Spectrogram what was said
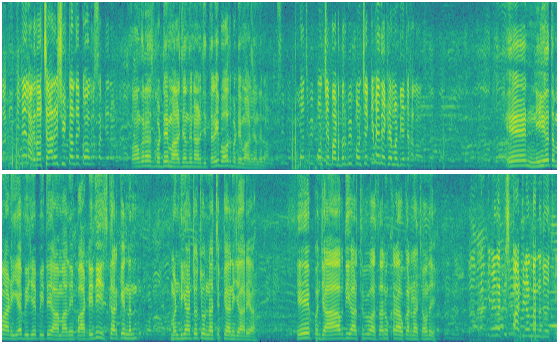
ਬਾਕੀ ਕਿਵੇਂ ਲੱਗਦਾ? ਚਾਰੇ ਸੀਟਾਂ ਤੇ ਕਾਂਗਰਸ ਅੱਗੇ ਰਹੇਗੀ ਕਾਂਗਰਸ ਵੱਡੇ ਮਾਰਜਨ ਦੇ ਨਾਲ ਜਿੱਤ ਰਹੀ ਬਹੁਤ ਵੱਡੇ ਮਾਰਜਨ ਦੇ ਨਾਲ। ਤੁਸੀਂ ਮੰਡੀਆਂ 'ਚ ਵੀ ਪਹੁੰਚੇ ਬਾਰਡਰ ਵੀ ਪਹੁੰਚੇ ਕਿਵੇਂ ਦੇਖੇ ਮੰਡੀਆਂ 'ਚ ਹਾਲਾਤ? ਇਹ ਨੀਅਤ ਮਾੜੀ ਹੈ ਬੀਜੇਪੀ ਤੇ ਆਮ ਆਦਮੀ ਪਾਰਟੀ ਦੀ ਇਸ ਕਰਕੇ ਨੰ- ਮੰਡੀਆਂ ਚੋਂ ਝੋਨਾ ਚੱਕਿਆ ਨਹੀਂ ਜਾ ਰਿਹਾ। ਇਹ ਪੰਜਾਬ ਦੀ ਅਰਥ ਵਿਵਸਥਾ ਨੂੰ ਖਰਾਬ ਕਰਨਾ ਚਾਹੁੰਦੇ। ਮੁਕਾਬਲਾ ਕਿਵੇਂ ਦਾ ਕਿਸ ਪਾਰਟੀ ਨਾਲ ਮੰਨਦੇ ਹੋ ਇੱਥੇ?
